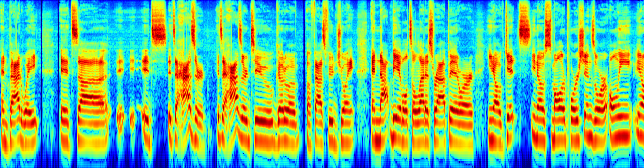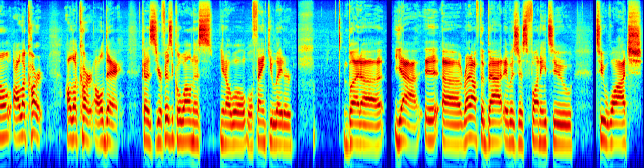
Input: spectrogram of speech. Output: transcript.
and bad weight it's uh it's it's a hazard. It's a hazard to go to a, a fast food joint and not be able to lettuce wrap it or you know get you know smaller portions or only you know a la carte a la carte all day because your physical wellness you know will will thank you later but uh yeah, it, uh, right off the bat, it was just funny to to watch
